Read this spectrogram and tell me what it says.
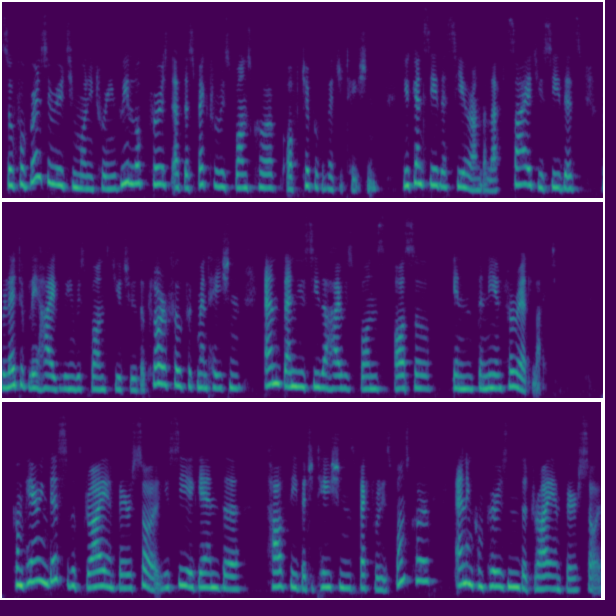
So for burn severity monitoring, we look first at the spectral response curve of typical vegetation. You can see this here on the left side. You see this relatively high green response due to the chlorophyll pigmentation, and then you see the high response also in the near-infrared light. Comparing this with dry and bare soil, you see again the healthy vegetation spectral response curve, and in comparison the dry and bare soil.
